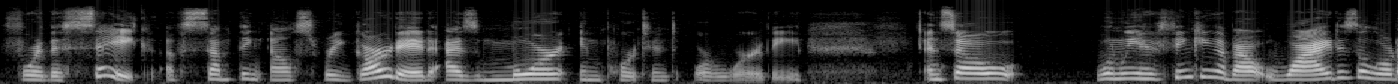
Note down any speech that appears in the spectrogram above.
for the sake of something else regarded as more important or worthy. And so when we are thinking about why does the Lord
